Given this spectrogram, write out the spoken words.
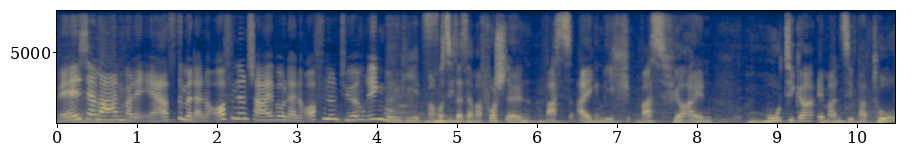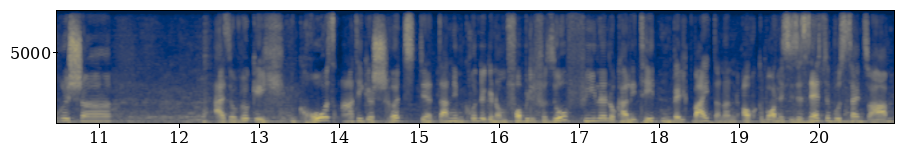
Welcher Laden war der erste mit einer offenen Scheibe und einer offenen Tür im Regenbogenkiez? Man muss sich das ja mal vorstellen, was eigentlich, was für ein mutiger, emanzipatorischer, also wirklich großartiger Schritt, der dann im Grunde genommen Vorbild für so viele Lokalitäten weltweit dann auch geworden ist, dieses Selbstbewusstsein zu haben.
